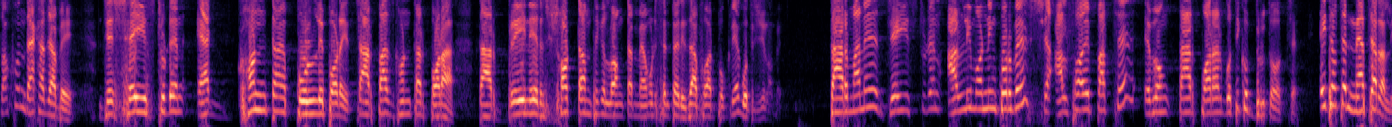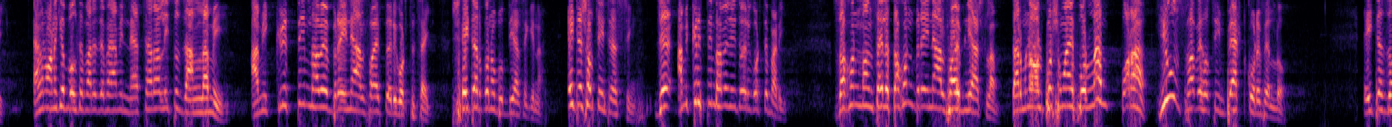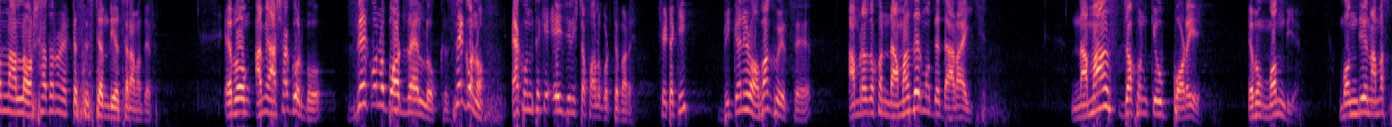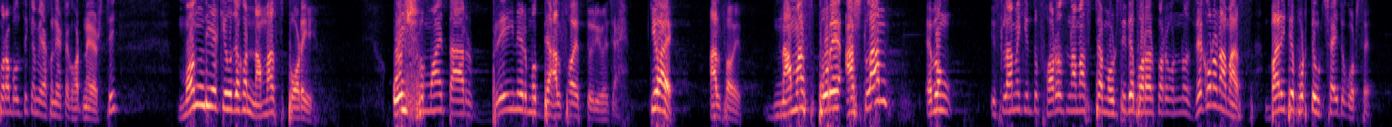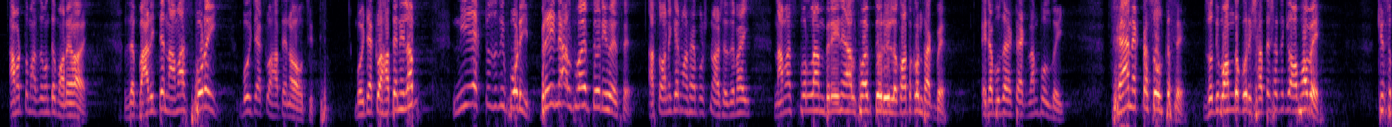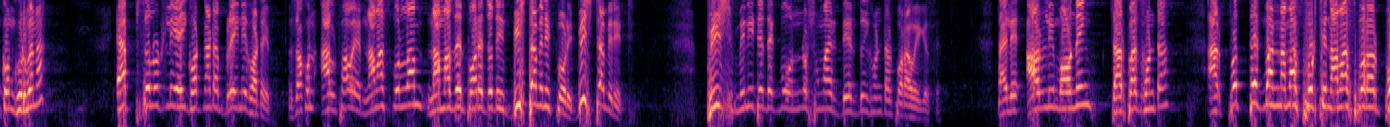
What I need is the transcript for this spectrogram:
তখন দেখা যাবে যে সেই স্টুডেন্ট এক ঘণ্টা পড়লে পড়ে চার পাঁচ ঘণ্টার পড়া, তার ব্রেইনের শর্ট টার্ম থেকে long term memory centre reserve হওয়ার প্রক্রিয়া গতিশীল হবে। তার মানে যেই স্টুডেন্ট আর্লি মর্নিং পড়বে, সে আলফা ওয়েভ পাচ্ছে এবং তার পড়ার গতি খুব দ্রুত হচ্ছে। এটা হচ্ছে ন্যাচারালি এখন অনেকে বলতে পারে যে, ভাই, আমি ন্যাচারালি তো জানলামই। আমি কৃত্রিম ভাবে ব্রেইনে আলফা ওয়েভ তৈরি করতে চাই। সেইটার কোনো বুদ্ধি আছে কিনা? এটা সবচেয়ে ইন্টারেস্টিং যে আমি কৃত্রিম ভাবে যদি তৈরি করতে পারি, যখন মন চাইলো, তখন ব্রেইনে আলফা ওয়েভ নিয়ে আসলাম। তার মানে অল্প সময়ে পড়লাম, পড়া হিউজ ভাবে হচ্ছে ইম্প্যাক্ট করে ফেলল। এইটার জন্য আল্লাহ অসাধারণ একটা সিস্টেম দিয়েছেন আমাদের। এবং আমি আশা করব যে কোনো পর্যায়ের লোক যে কোনো এখন থেকে এই জিনিসটা ফলো করতে পারে। সেটা কি? বিজ্ঞানীর অবাক হয়েছে, আমরা যখন নামাজের মধ্যে দাঁড়াই, নামাজ যখন কেউ পড়ে এবং মন দিয়ে মন দিয়ে নামাজ পড়া বলতে কি আমি এখন একটা ঘটনায় আসছি, মন দিয়ে কেউ যখন নামাজ পড়ে, ওই সময় তার ব্রেইনের মধ্যে আলফা ওয়েভ তৈরি হয়ে যায়। কি হয়? আলফা ওয়েভ নামাজ পড়ে আসলাম এবং ইসলামে কিন্তু ফরজ নামাজটা মসজিদে পড়ার পরে অন্য যে কোনো নামাজ বাড়িতে পড়তে উৎসাহিত করছে। আমার তো মাঝে মধ্যে মনে হয় যে বাড়িতে নামাজ পড়েই বইটা একটু হাতে নেওয়া উচিত। বইটা একটু হাতে নিলাম, নিয়ে একটু যদি পড়ি ব্রেইনে আলফা ওয়েভ তৈরি হয়েছে। আচ্ছা অনেকের মাথায় প্রশ্ন আসে যে ভাই, নামাজ পড়লাম ব্রেইনে আলফা ওয়েভ তৈরি হলো, কতক্ষণ থাকবে? এটা বোঝার একটা এক্সাম্পল দেই। ফ্যান একটা চলতেছে, যদি বন্ধ করি, সাথে সাথে কি অভাবে কিছুক্ষণ ঘুরবে না? অ্যাবসলুটলি এই ঘটনাটা ব্রেইনে ঘটে। যখন আলফা ওয়েভ নামাজ পড়লাম, নামাজের পরে যদি বিশটা মিনিট পড়ি, বিশটা মিনিট। বিশ মিনিটে দেখব অন্য সময়ের দেড় দুই ঘণ্টার পড়া হয়ে গেছে। তাইলে আর্লি মর্নিং চার পাঁচ ঘণ্টা। আর প্রত্যেকবার নামাজ পড়ছে, নামাজ পড়ার পরে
